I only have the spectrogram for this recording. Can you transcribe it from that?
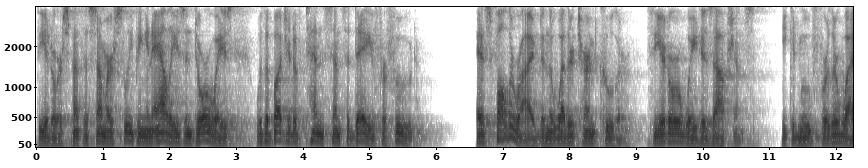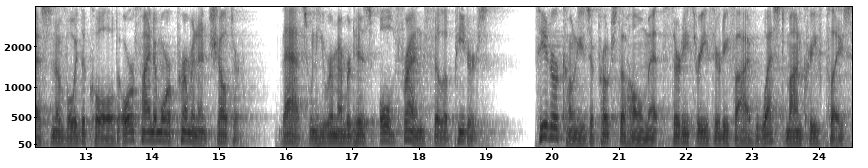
Theodore spent the summer sleeping in alleys and doorways with a budget of 10 cents a day for food. As fall arrived and the weather turned cooler, Theodore weighed his options. He could move further west and avoid the cold or find a more permanent shelter. That's when he remembered his old friend Philip Peters. Theodore Coneys approached the home at 3335 West Moncrief Place,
